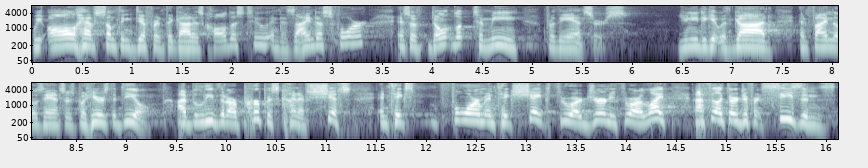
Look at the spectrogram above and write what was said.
We all have something different that God has called us to and designed us for. And so don't look to me for the answers. You need to get with God and find those answers. But here's the deal I believe that our purpose kind of shifts and takes form and takes shape through our journey, through our life. And I feel like there are different seasons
